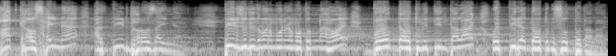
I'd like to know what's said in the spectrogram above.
ভাত খাও চাই না আর পিঠ ধরো যাই না। পীর যদি তোমার মনের মতন না হয় ভোগ দাও তুমি তিন তালাক ওই পীরের দাও তুমি চোদ্দ তালাক।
